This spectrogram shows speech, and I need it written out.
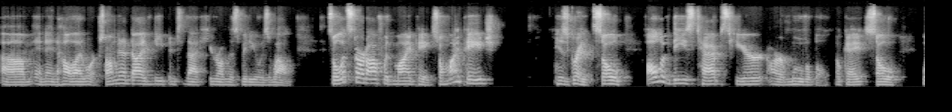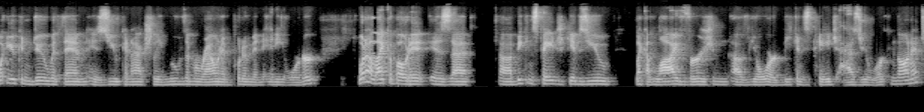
um, and, and how that works. So I'm going to dive deep into that here on this video as well. So let's start off with my page. So my page is great. So all of these tabs here are movable. Okay. So what you can do with them is you can actually move them around and put them in any order. What I like about it is that uh, Beacons page gives you like a live version of your Beacons page as you're working on it.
